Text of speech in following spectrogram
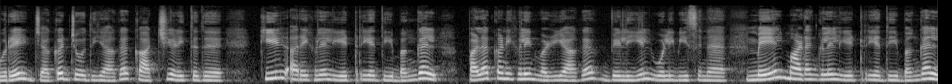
ஒரே ஜெகஜோதியாக காட்சியளித்தது. கீழ் அறைகளில் ஏற்றிய தீபங்கள் பலகணிகளின் வழியாக வெளியில் ஒளி வீசின. மேல் மாடங்களில் ஏற்றிய தீபங்கள்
